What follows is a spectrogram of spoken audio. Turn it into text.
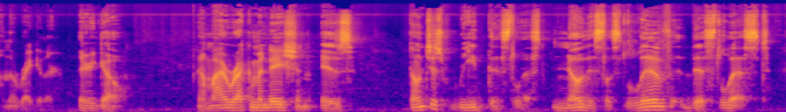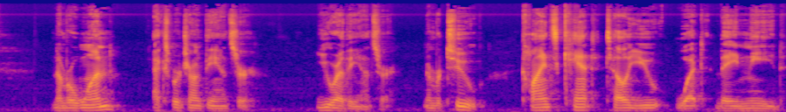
on the regular. There you go. Now, my recommendation is don't just read this list, know this list, live this list. Number one, experts aren't the answer. You are the answer. Number two, clients can't tell you what they need.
